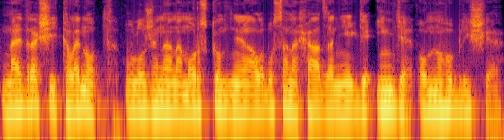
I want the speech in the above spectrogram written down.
najdrahší klenot uložená na morskom dne alebo sa nachádza niekde inde, o mnoho bližšie.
